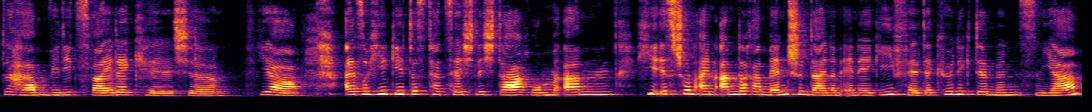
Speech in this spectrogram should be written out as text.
Da haben wir die zwei der Kelche. Ja, also hier geht es tatsächlich darum, ähm, hier ist schon ein anderer Mensch in deinem Energiefeld, der König der Münzen, ja.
